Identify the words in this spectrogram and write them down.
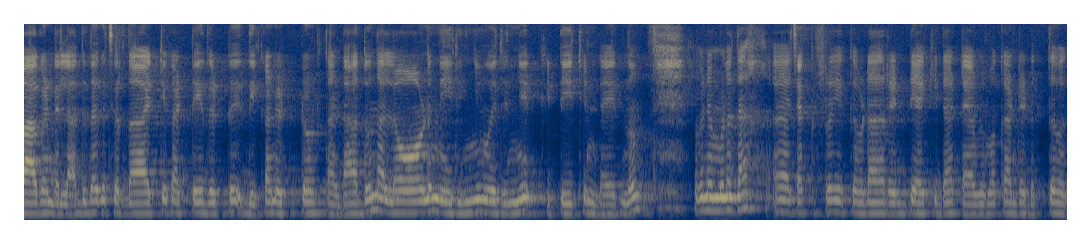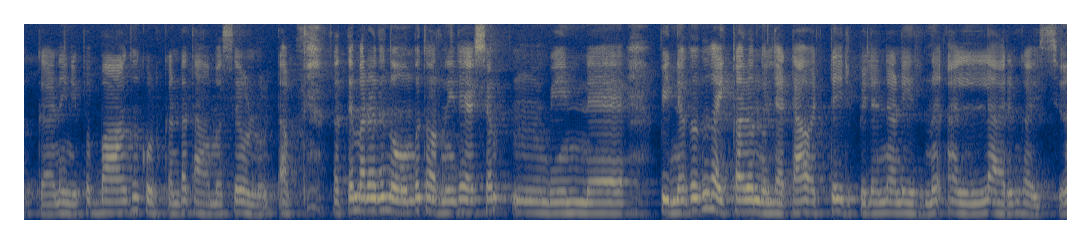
ഭാഗം ഉണ്ടല്ലോ അത് ഇതൊക്കെ ചെറുതായിട്ട് കട്ട് ചെയ്തിട്ട് ഇതിക്കാണ് ഇട്ട് കൊടുത്താണ്ട് അതും നല്ലോണം നെരിഞ്ഞ് മുരിഞ്ഞ് കിട്ടിയിട്ടുണ്ടായിരുന്നു. അപ്പോൾ നമ്മളിതാ ചക്ക ഫ്രൈ ഒക്കെ ഇവിടെ റെഡി ആക്കി ഇതാ ടേബിൾ കണ്ട് എടുത്ത് വെക്കുകയാണ് ഇനിയിപ്പോൾ ബാങ്ക് കൊടുക്കേണ്ട താമസമേ ഉള്ളൂ കേട്ടോ. സത്യം പറഞ്ഞത് നോമ്പ് തുറന്നതിന് ശേഷം പിന്നെ പിന്നൊക്കെ കഴിക്കാനൊന്നുമില്ല കേട്ടോ ഒറ്റ ഇരിപ്പിൽ തന്നെയാണ് ഇരുന്ന് എല്ലാവരും കഴിച്ചു.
